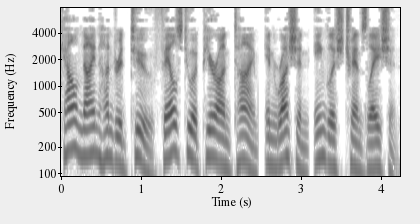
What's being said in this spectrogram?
KAL 902 fails to appear on time, in Russian English translation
